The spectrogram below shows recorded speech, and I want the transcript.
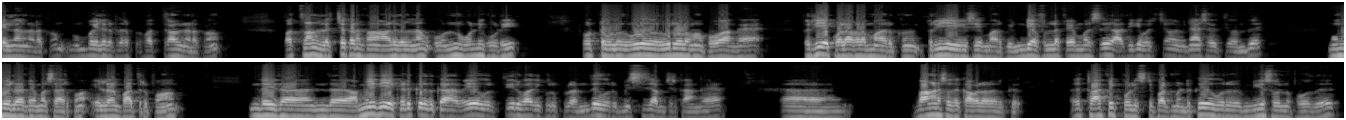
ஏழு நாள் நடக்கும். மும்பையில் கிட்டத்தட்ட பத்து நாள் நடக்கும். பத்து நாள் லட்சக்கணக்கான ஆளுகள்லாம் ஒன்று ஒன்று கூடி ரோட்டை ஊர்வலமாக போவாங்க. பெரிய கோலாகலமாக இருக்கும். பெரிய விஷயமா இருக்கும். இந்தியா ஃபுல்லாக ஃபேமஸ்ஸு அதிகபட்சம் விநாயகர் சதுர்த்தி வந்து மும்பையில் தான் ஃபேமஸாக இருக்கும். எல்லாரும் பார்த்துருப்போம். இந்த இதை இந்த அமைதியை கெடுக்கிறதுக்காகவே ஒரு தீவிரவாதி குரூப்பில் வந்து ஒரு மெசேஜ் அமைச்சிருக்காங்க. வாகன சொந்த காவலருக்கு டிராஃபிக் போலீஸ் டிபார்ட்மெண்ட்டுக்கு ஒரு நியூஸ் ஒன்று போகுது.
